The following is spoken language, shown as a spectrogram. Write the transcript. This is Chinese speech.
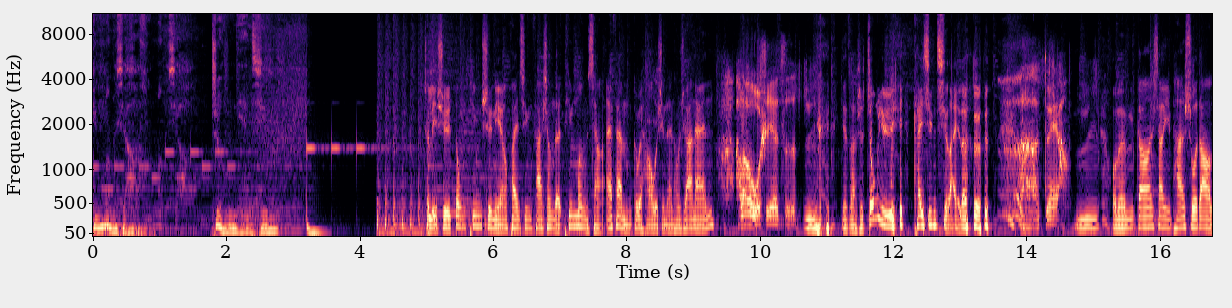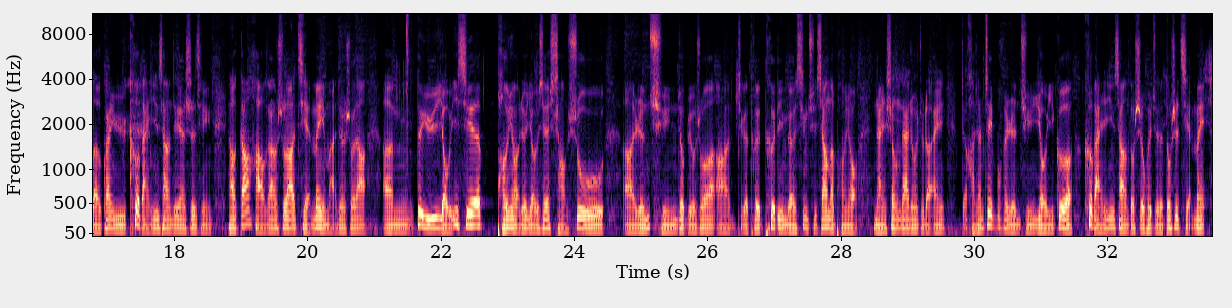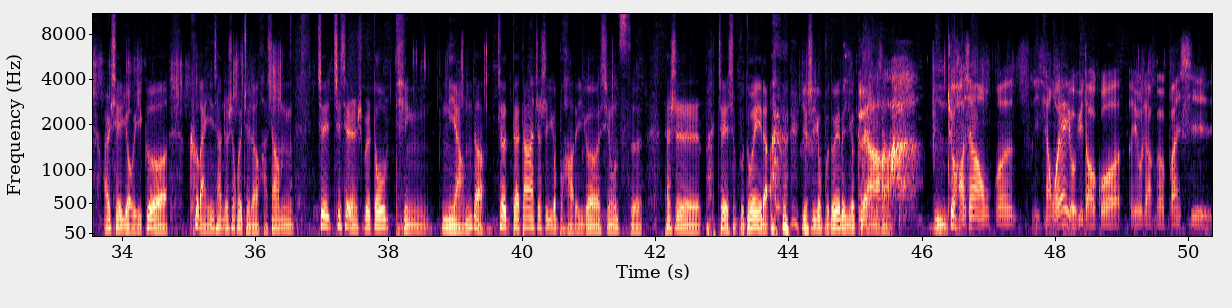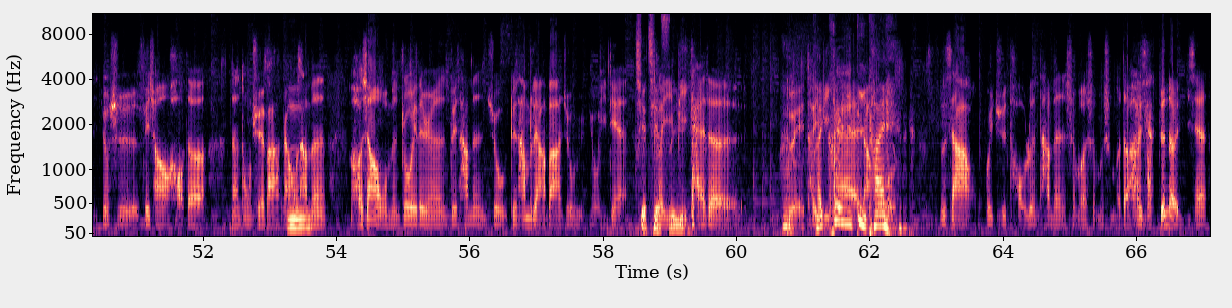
听梦想，梦想正年轻。这里是动听十年换新发生的听梦想 FM，各位好，我是男同学阿南。Hello，我是叶子。嗯，叶子老师终于开心起来了。啊，对呀、嗯，我们刚刚上一趴说到了关于刻板印象这件事情，然后刚好刚刚说到姐妹嘛，就是说到嗯，对于有一些。朋友就有一些少数啊、人群，就比如说啊、这个特特定的性取向的朋友，男生大家就会觉得，哎，这好像这部分人群有一个刻板印象，都是会觉得都是姐妹，而且有一个刻板印象就是会觉得好像这这些人是不是都挺娘的？这的当然这是一个不好的一个形容词，但是 这也是不对的，也是一个不对的一个刻板印象。嗯就好像我以前我也有遇到过有两个关系就是非常好的男同学吧，然后他们好像我们周围的人对他们就对他们俩吧就有一点窃窃私特意避，开的，对，特意避还刻意开，避开然后私下会去讨论他们什么什么什么的，真的以前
